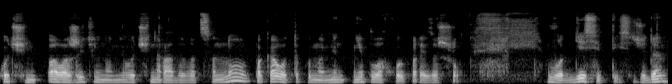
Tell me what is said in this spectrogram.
очень положительно, мне очень радоваться, но пока вот такой момент неплохой произошел. Вот, 10 тысяч, да.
